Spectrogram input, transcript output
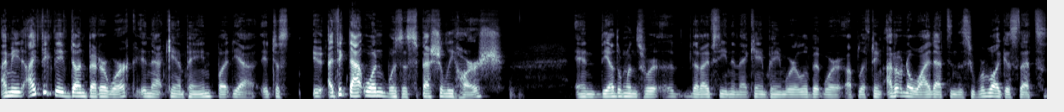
I mean, I think they've done better work in that campaign, but yeah, it just it, I think that one was especially harsh. And the other ones were uh, that I've seen in that campaign were a little bit more uplifting. I don't know why that's in the Super Bowl. I guess that's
